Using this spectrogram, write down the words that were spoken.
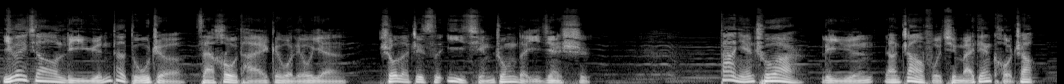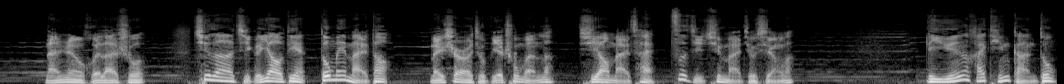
一位叫李云的读者在后台给我留言，说了这次疫情中的一件事。大年初二，李云让丈夫去买点口罩，男人回来说，去了几个药店都没买到，没事儿就别出门了，需要买菜自己去买就行了。李云还挺感动，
